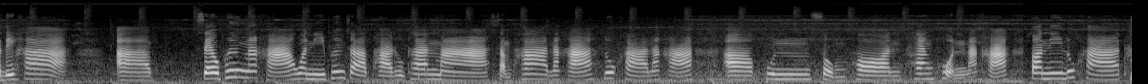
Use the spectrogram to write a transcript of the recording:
วัสดีค่ะอ่าเซลล์พึ่งนะคะ วันนี้พึ่งจะพาทุกท่านมาสัมภาษณ์นะคะ ลูกค้านะคะอ่าคุณสมพรแพ่งผลนะคะ ตอนนี้ลูกค้าท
